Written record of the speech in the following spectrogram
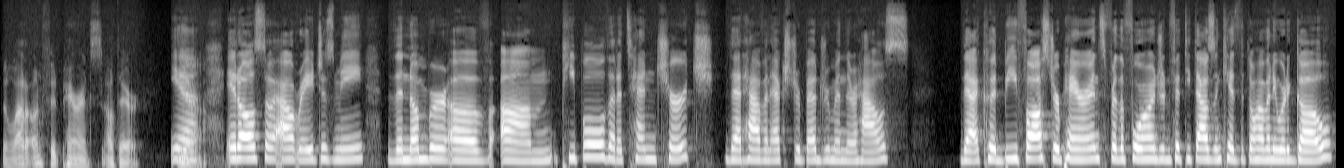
There are a lot of unfit parents out there. Yeah. Yeah. It also outrages me the number of um, people that attend church that have an extra bedroom in their house that could be foster parents for the 450,000 kids that don't have anywhere to go.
